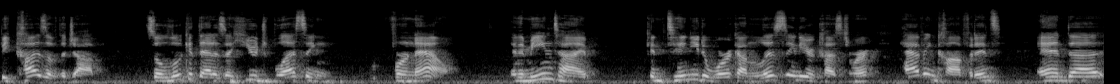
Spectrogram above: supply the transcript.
because of the job. So look at that as a huge blessing for now. In the meantime, continue to work on listening to your customer, having confidence, and uh,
